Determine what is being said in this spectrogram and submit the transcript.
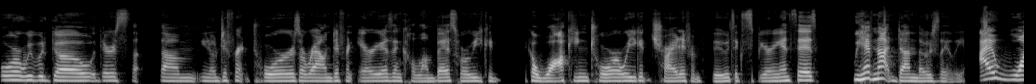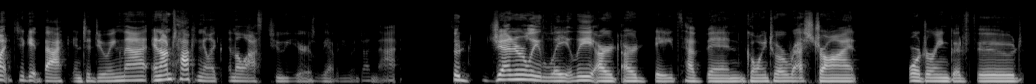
or we would go, there's some, you know, different tours around different areas in Columbus where we could, like a walking tour where you could try different foods, experiences. We have not done those lately. I want to get back into doing that. And I'm talking like in the last two years, we haven't even done that. So generally lately our our dates have been going to a restaurant, ordering good food,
